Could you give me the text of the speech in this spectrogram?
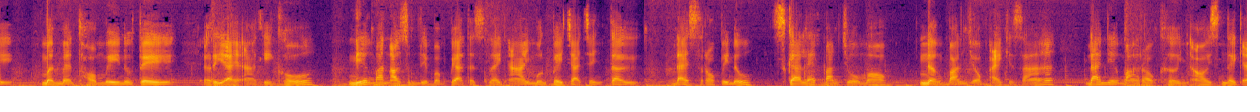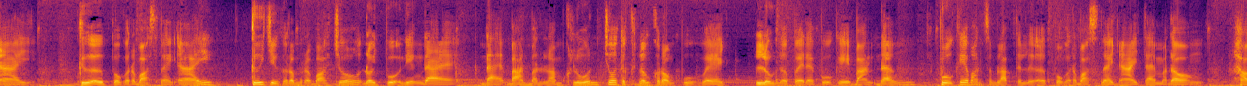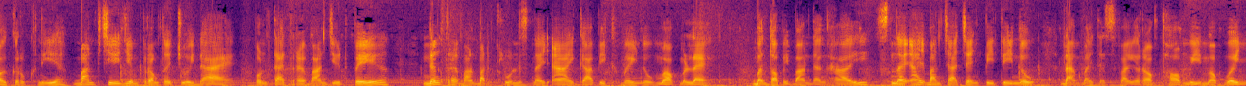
មិនមែន Tommy នោះទេរីឯ Akiko នាងបានឲ្យសម្លៀកបំពាក់ទៅ Snake Eye មុនពេលចាក់ចេញទៅ ដែលស្របពេលនោះ Scarlett បានចូលមកនិងបានយកឯកសារដែលនាងបានរកឃើញឲ្យ Snake Eye គឺឪពុករបស់ Snake Eye គឺជាក្រុមរបស់ជោដូចពួកនាងដែរដែលបានបន្លំខ្លួនចូលទៅក្នុងក្រុមពស់វែកលុះនៅពេលដែលពួកគេបានដឹងពួកគេបានសម្លាប់ទៅលើឪពុករបស់ Snake Eye តែម្ដង ហើយគ្រប់គ្នាបានព្យាយាមប្រងទៅជួយដែរប៉ុន្តែត្រូវបានយឺតពេលនិងត្រូវបានបាត់ខ្លួន Snake Eye កាលពីក្មេងនោះមកម្លេះ បន្ទាប់ពីបានដឹងហើយ Snake Eye បានចាកចេញពីទីនោះដើម្បីទៅស្វែងរក Tommy មកវិញ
